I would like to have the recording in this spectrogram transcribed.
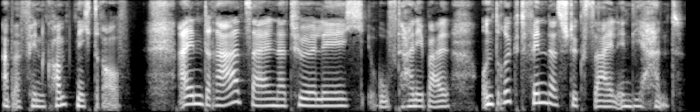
Aber Finn kommt nicht drauf. Ein Drahtseil natürlich, ruft Hannibal und drückt Finn das Stück Seil in die Hand.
